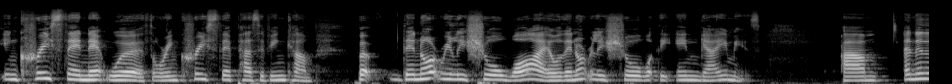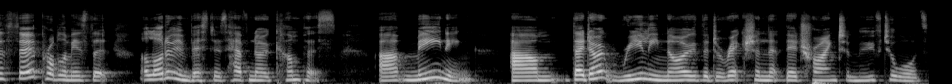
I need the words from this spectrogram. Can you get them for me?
increase their net worth or increase their passive income, but they're not really sure why or they're not really sure what the end game is. Um, and then the third problem is that a lot of investors have no compass, uh, meaning um, they don't really know the direction that they're trying to move towards.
